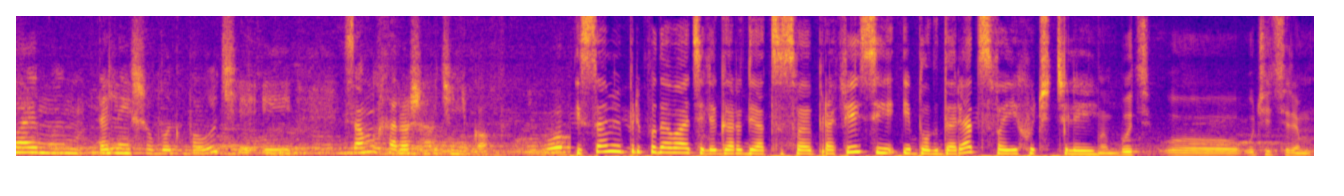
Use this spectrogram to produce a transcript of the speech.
Желаем им дальнейшего благополучия и самых хороших учеников. И сами преподаватели гордятся своей профессией и благодарят своих учителей. Быть э, учителем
